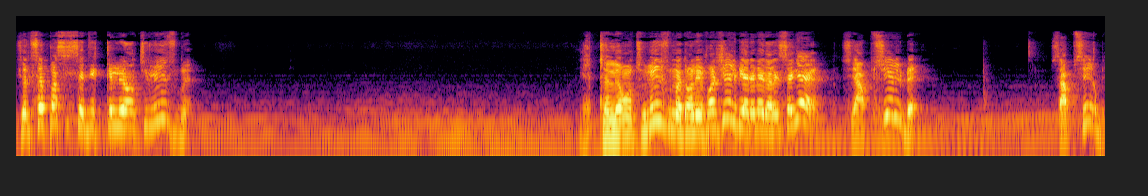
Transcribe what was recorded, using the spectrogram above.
Je ne sais pas si c'est du clientélisme. Le clientélisme dans l'évangile, bien aimé dans le Seigneur, c'est absurde. C'est absurde.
